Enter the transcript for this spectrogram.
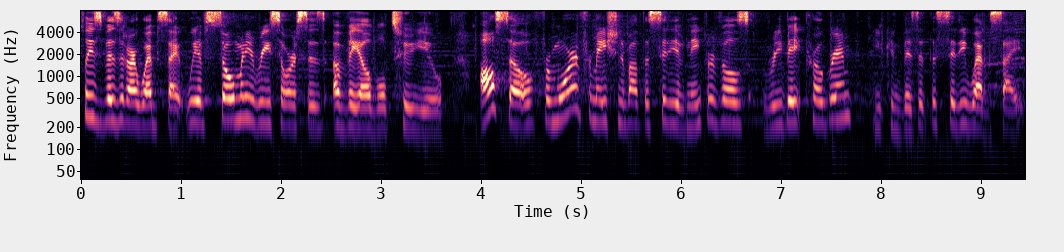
please visit our website. We have so many resources available to you. Also, for more information about the City of Naperville's rebate program, you can visit the city website.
